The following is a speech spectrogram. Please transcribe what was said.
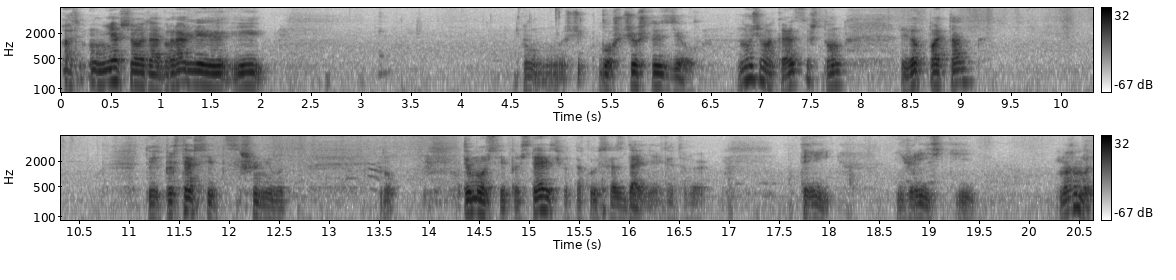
От- У меня все отобрали и... Ну, Гош, что ж ты сделал? Ну, в общем, оказывается, что он лег под танк. То есть представь себе это совершенно вот, ну, ты можешь себе представить вот такое создание, которое три еврейские мамы,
